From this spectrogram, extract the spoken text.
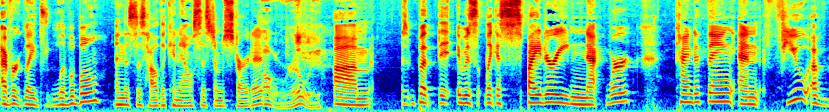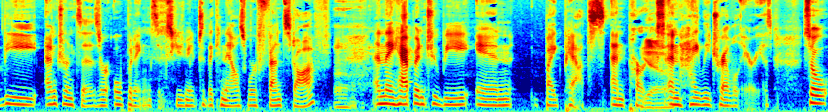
Everglades livable, and this is how the canal system started Oh really? But the, it was like a spidery network kind of thing and few of the entrances or openings excuse me to the canals were fenced off oh. and they happened to be in bike paths and parks Yeah. and highly traveled areas so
